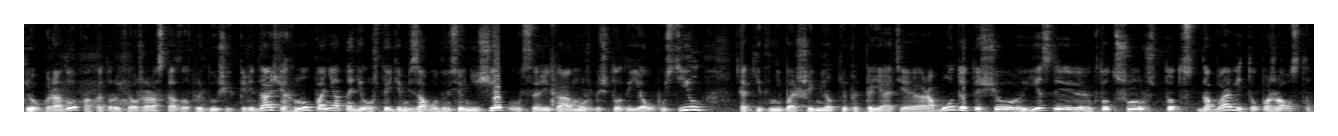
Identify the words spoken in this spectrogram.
трех городов, о которых я уже рассказывал в предыдущих передачах. Ну, понятное дело, что этим заводом все не исчерпывается, река, может быть, что-то я упустил, какие-то небольшие мелкие предприятия работают еще. Если кто-то может что-то добавить, то, пожалуйста.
